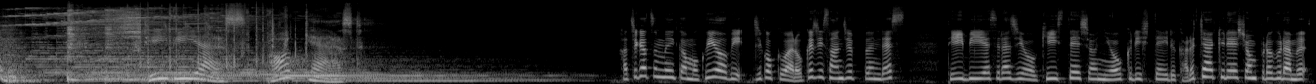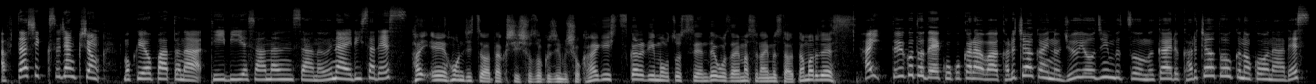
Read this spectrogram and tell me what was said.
TBS Podcast 8月6日木曜日時刻は6時30分です。TBS ラジオをキーステーションにお送りしているカルチャーキュレーションプログラムアフターシックスジャンクション。木曜パートナー TBS アナウンサーのうないりさです。はい、えー、本日は私所属事務所会議室からリモート出演でございます。ライムスター歌丸です。はいということでここからはカルチャー界の重要人物を迎えるカルチャートークのコーナーです。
